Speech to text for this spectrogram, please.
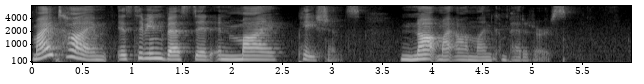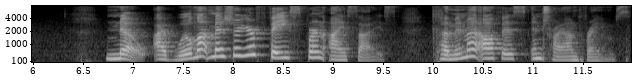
My time is to be invested in my patients, not my online competitors. No, I will not measure your face for an eye size. Come in my office and try on frames.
